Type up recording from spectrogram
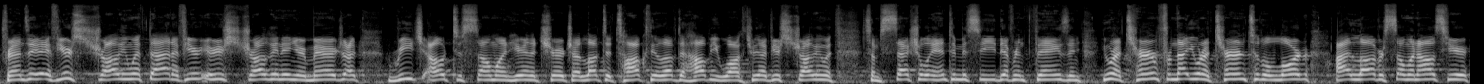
Friends, if you're struggling with that, if you're, you're, struggling in your marriage, I'd reach out to someone here in the church. I'd love to talk with you. I'd love to help you walk through that. If you're struggling with some sexual intimacy, different things, and you want to turn from that, you want to turn to the Lord, I love, or someone else here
